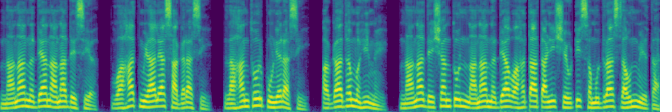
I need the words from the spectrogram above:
नाना नद्या नाना देसीय वाहत मिळाल्या सागरासी लहानथोर पुण्यरासी अगाध महिमे नाना देशांतून नाना नद्या वाहतात आणि शेवटी समुद्रास जाऊन मिळतात.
